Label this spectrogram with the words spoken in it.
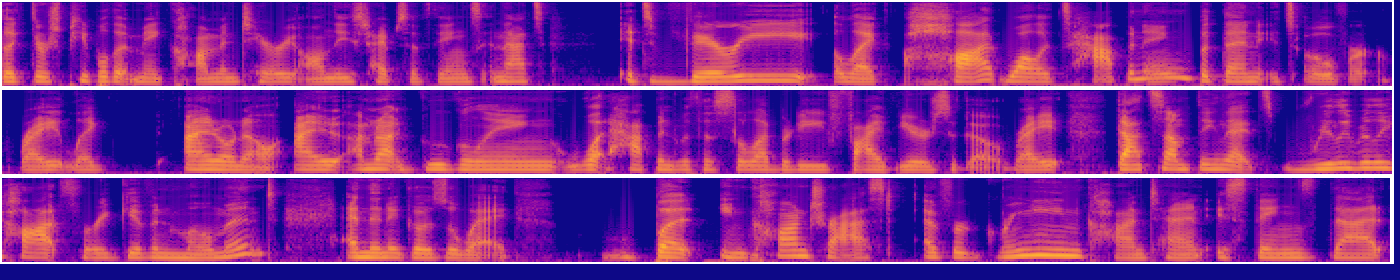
Like, there's people that make commentary on these types of things, and that's it's very like hot while it's happening, but then it's over, right? Like I don't know. I, I'm not Googling what happened with a celebrity five years ago, right? That's something that's really, really hot for a given moment and then it goes away. But in contrast, evergreen content is things that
